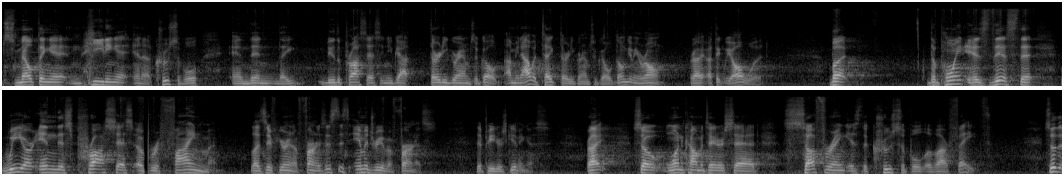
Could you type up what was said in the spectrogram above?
smelting it and heating it in a crucible, and then they do the process, and you got 30 grams of gold. I mean, I would take 30 grams of gold, don't get me wrong. right? I think we all would. But the point is this that we are in this process of refinement, as if you're in a furnace. It's this imagery of a furnace that Peter's giving us, right? So one commentator said, suffering is the crucible of our faith. So the,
